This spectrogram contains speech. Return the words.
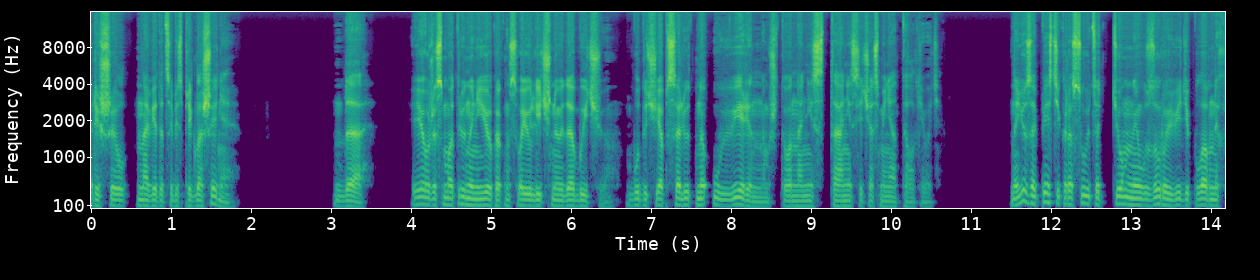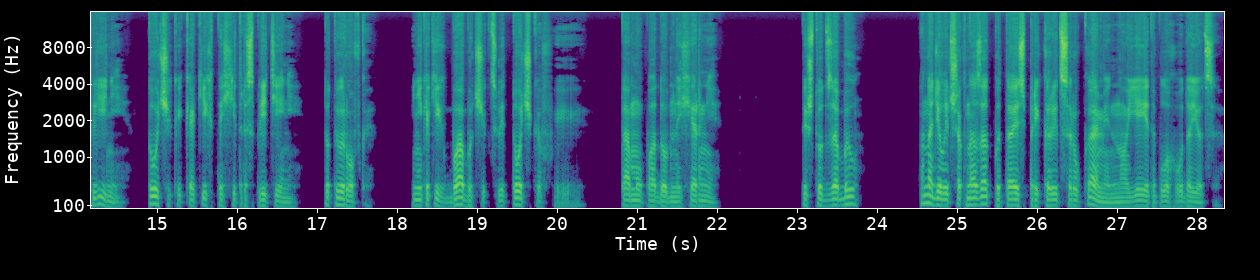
Решил наведаться без приглашения? Да. Я уже смотрю на нее как на свою личную добычу, будучи абсолютно уверенным, что она не станет сейчас меня отталкивать. На ее запястье красуются темные узоры в виде плавных линий, точек и каких-то хитросплетений, татуировка. И никаких бабочек, цветочков и тому подобной херни. Ты что-то забыл? Она делает шаг назад, пытаясь прикрыться руками, но ей это плохо удается.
